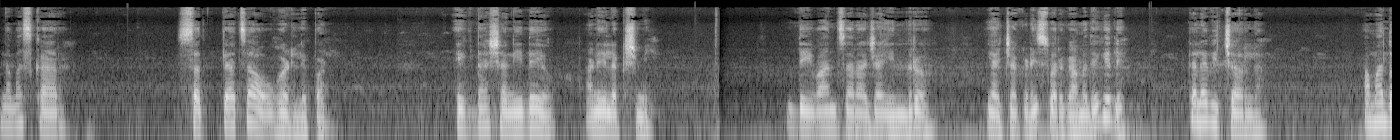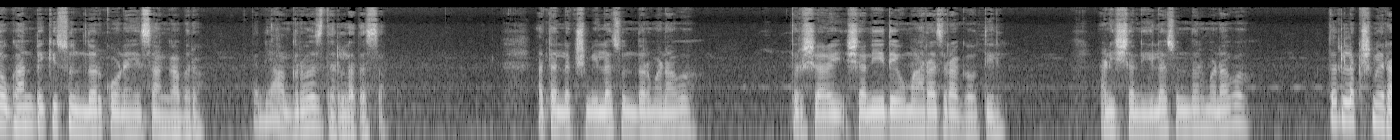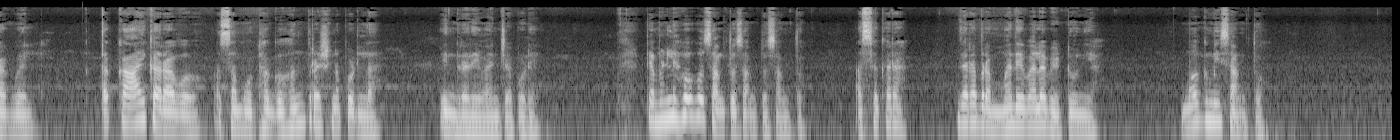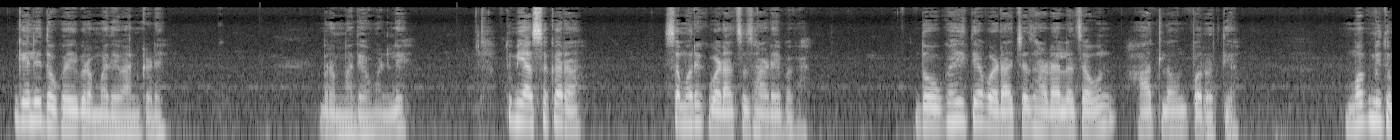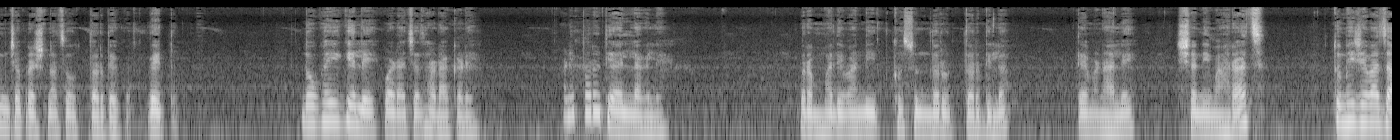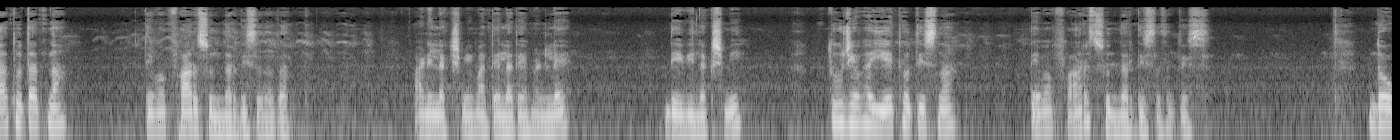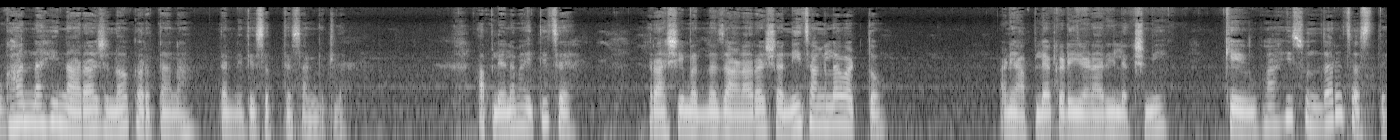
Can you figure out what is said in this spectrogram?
नमस्कार. सत्याचं अवघडलेपण एकदा शनिदेव आणि लक्ष्मी. देवांचा राजा इंद्र याच्याकडे स्वर्गामध्ये गेले. त्याला विचारलं आम्हा दोघांपैकी सुंदर कोण आहे हे सांगा बरं. त्यांनी आग्रहच धरला तसा. आता लक्ष्मीला सुंदर म्हणावं तर शनी शनिदेव महाराज रागवतील. आणि शनीला सुंदर म्हणावं तर लक्ष्मी रागवेल. आता काय करावं असा मोठा गहन प्रश्न पडला इंद्रदेवांच्या पुढे. ते म्हणले हो हो सांगतो सांगतो सांगतो. असं करा. जरा ब्रह्मदेवाला भेटून या. मग मी सांगतो. गेले दोघंही ब्रह्मदेवांकडे. ब्रह्मदेव म्हणले तुम्ही असं करा. समोर एक वडाचं झाड आहे बघा. दोघंही त्या वडाच्या झाडाला जाऊन हात लावून परत या. मग मी तुमच्या प्रश्नाचं उत्तर दे देतो. दोघंही गेले वडाच्या झाडाकडे आणि परत यायला लागले. ब्रह्मदेवांनी इतकं सुंदर उत्तर दिलं. ते म्हणाले शनी महाराज तुम्ही जेव्हा जात होतात ना तेव्हा फार सुंदर दिसत होतात. आणि लक्ष्मी मातेला ते म्हणले देवी लक्ष्मी तू जेव्हा येत होतीस ना तेव्हा फारच सुंदर दिसत होतीस. दोघांनाही नाराज न करताना त्यांनी ते सत्य सांगितलं. आपल्याला माहितीच आहे. राशीमधनं जाणारा शनी चांगला वाटतो. आणि आपल्याकडे येणारी लक्ष्मी केव्हाही सुंदरच असते.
